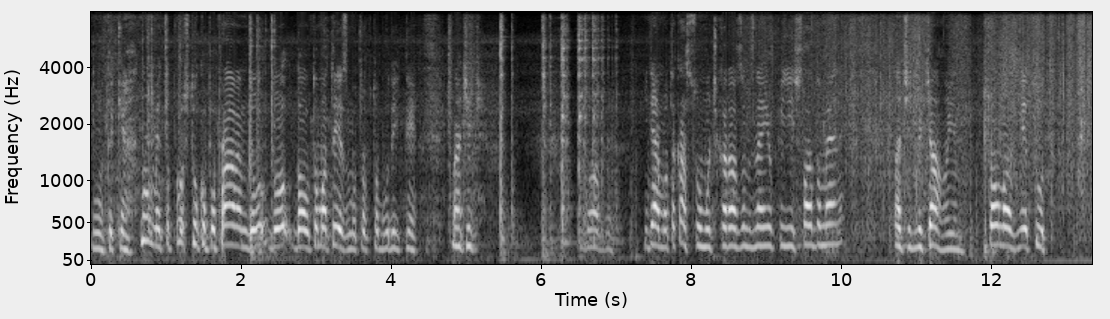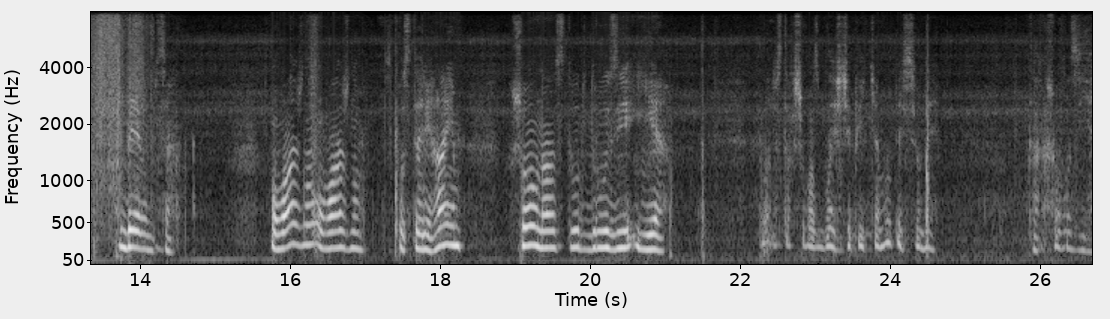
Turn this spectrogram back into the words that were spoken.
Ось таке. Ну, ми ту штуку поправимо до, до, до автоматизму, тобто буде йти. Значить, добре. Йдемо, така сумочка разом з нею підійшла до мене. Значить, витягуємо. Що у нас є тут? Дивимося. Уважно, уважно спостерігаємо, що у нас тут, друзі, є. Зараз так, щоб вас ближче підтягнути сюди. Так, що у вас є?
